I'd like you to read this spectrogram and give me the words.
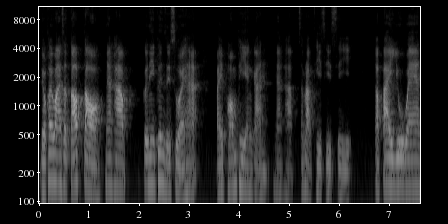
เดี๋ยวค่อยวางสต็อปต่อนะครับก็นี่ขึ้นสวยๆฮะไปพร้อมเพียงกันนะครับสำหรับ TCC ต่อไป UWAN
